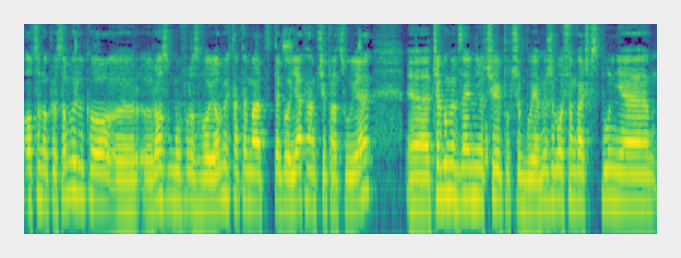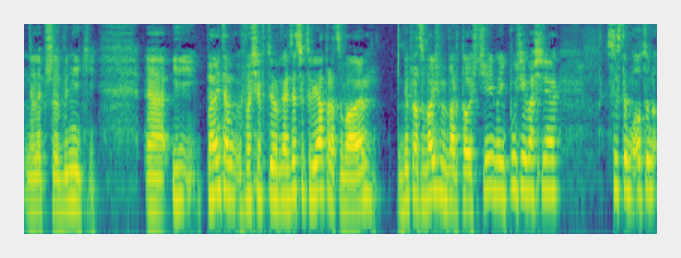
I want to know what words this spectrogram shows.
ocen okresowych, tylko e, rozmów rozwojowych na temat tego, jak nam się pracuje, czego my wzajemnie od siebie potrzebujemy, żeby osiągać wspólnie lepsze wyniki. I pamiętam właśnie w tej organizacji, w której ja pracowałem, wypracowaliśmy wartości, no i później właśnie system ocen e,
